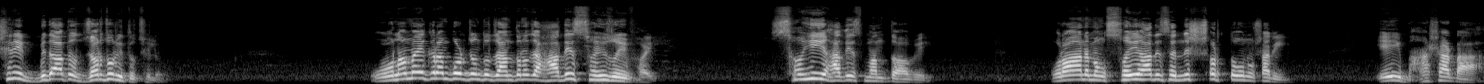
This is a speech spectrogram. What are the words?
শিরিক, বিদাতে জর্জরিত ছিল। ওলামা একরাম পর্যন্ত জানতো না যে হাদিস সহি জয়ীফ হয়। সহি হাদিস মানতে হবে। কোরআন এবং সহি হাদিসের নিঃশর্ত অনুসারী এই ভাষাটা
